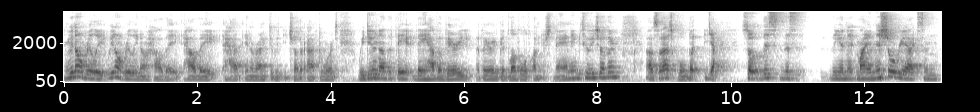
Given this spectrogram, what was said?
We don't really we don't really know how they how they have interacted with each other afterwards. We do know that they they have a very a very good level of understanding to each other. Uh, so that's cool but yeah so this this the my initial reaction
